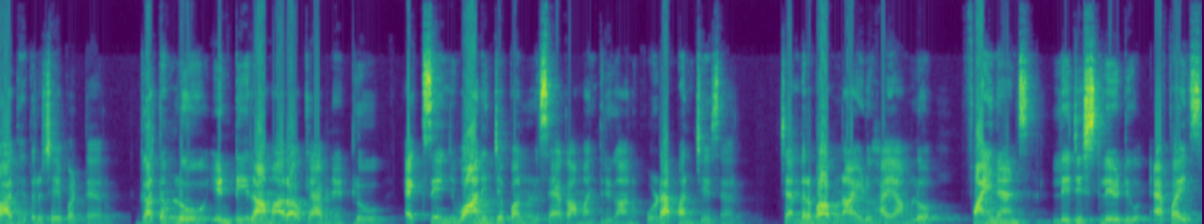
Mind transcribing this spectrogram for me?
బాధ్యతలు చేపట్టారు. గతంలో ఎన్టీ రామారావు కేబినెట్లో ఎక్స్చేంజ్ వాణిజ్య పన్నుల శాఖ మంత్రిగాను కూడా పనిచేశారు. చంద్రబాబు నాయుడు హయాంలో ఫైనాన్స్ లెజిస్లేటివ్ అఫైర్స్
